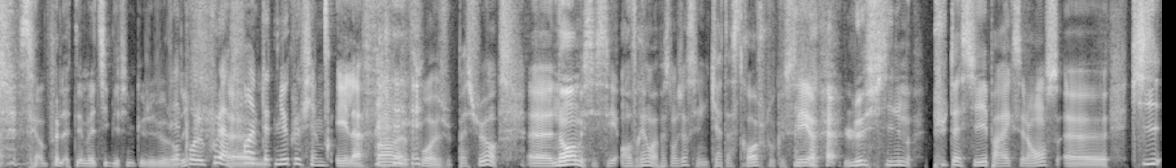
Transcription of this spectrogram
c'est un peu la thématique des films que j'ai vus Et aujourd'hui. pour le coup, la fin est peut-être mieux que le film. et la fin, pour, euh, je suis pas sûr. Euh, non, mais c'est- c'est en vrai, on va pas se mentir, c'est une catastrophe. Je trouve que c'est euh, le film putassier par excellence euh, qui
